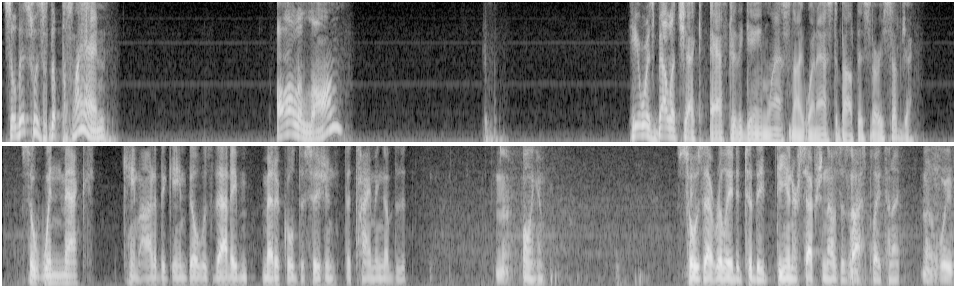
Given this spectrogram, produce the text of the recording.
So, this was the plan all along? Here was Belichick after the game last night when asked about this very subject. So when Mac came out of the game, Bill, was that a medical decision? The timing of the No. pulling him. So is that related to the the interception that was his last play tonight? No, we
